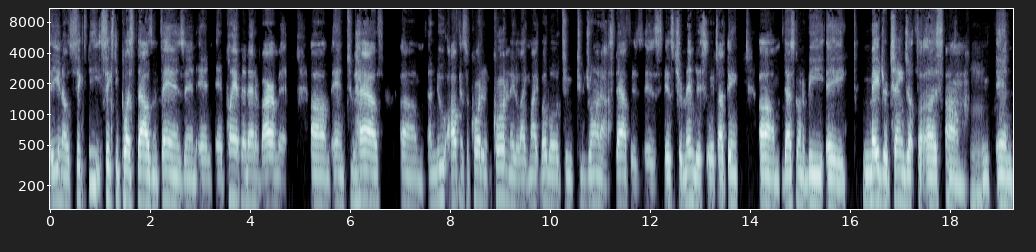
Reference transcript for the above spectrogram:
you know 60 60 plus thousand fans and and and playing in that environment, um, and to have um, a new offensive coordinator like Mike Bobo to to join our staff is is is tremendous, which I think um, that's going to be a major change up for us. Um, mm. And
